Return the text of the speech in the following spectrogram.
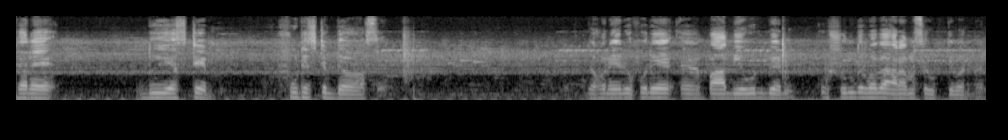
এখানে দুই স্টেপ ফুট স্টেপ দেওয়া আছে। যখন এর উপরে পা দিয়ে উঠবেন, খুব সুন্দরভাবে আরামসে উঠতে পারবেন।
